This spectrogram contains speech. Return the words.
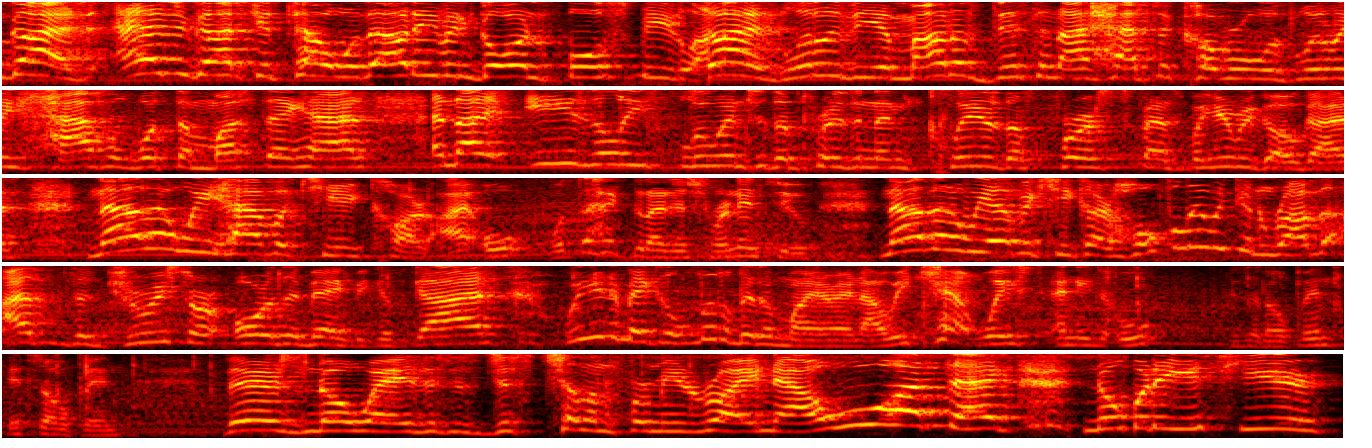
guys, as you guys can tell, without even going full speed, guys, literally the amount of distance I had to cover was literally half of what the Mustang had, and I easily flew into the prison and cleared the first fence. But here we go, guys. Now that we have a key card, I, oh, what the heck did I just run into? Now that we have a key card, hopefully we can rob either the jewelry store or the bank, because guys, we need to make a little bit of money right now. We can't waste any, oh, is it open? It's open. There's no way this is just chilling for me right now. What the heck? Nobody is here.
